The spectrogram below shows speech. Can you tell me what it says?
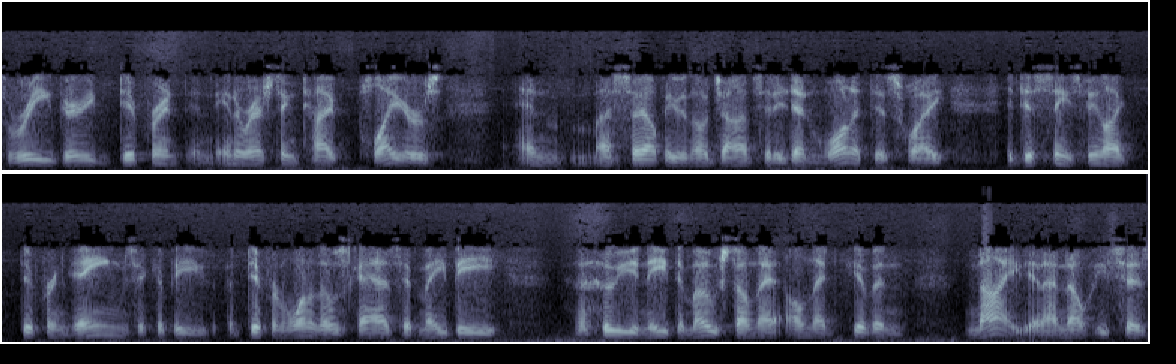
three very different and interesting type players. And myself, even though John said he doesn't want it this way, it just seems to me like different games. It could be a different one of those guys that may be uh, who you need the most on that on that given night. And I know he says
